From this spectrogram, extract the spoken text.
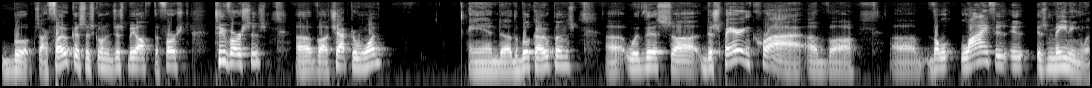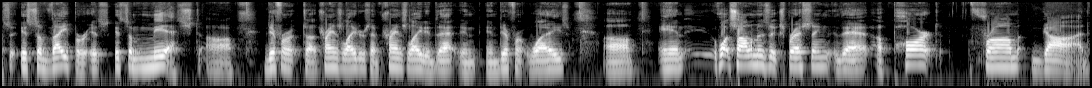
books. Our focus is going to just be off the first two verses of chapter 1. And the book opens with this despairing cry of uh, the life is, is, meaningless. It's a vapor. It's, it's a mist. Uh, different uh, translators have translated that in, in different ways. Uh, and what Solomon is expressing that apart from God,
